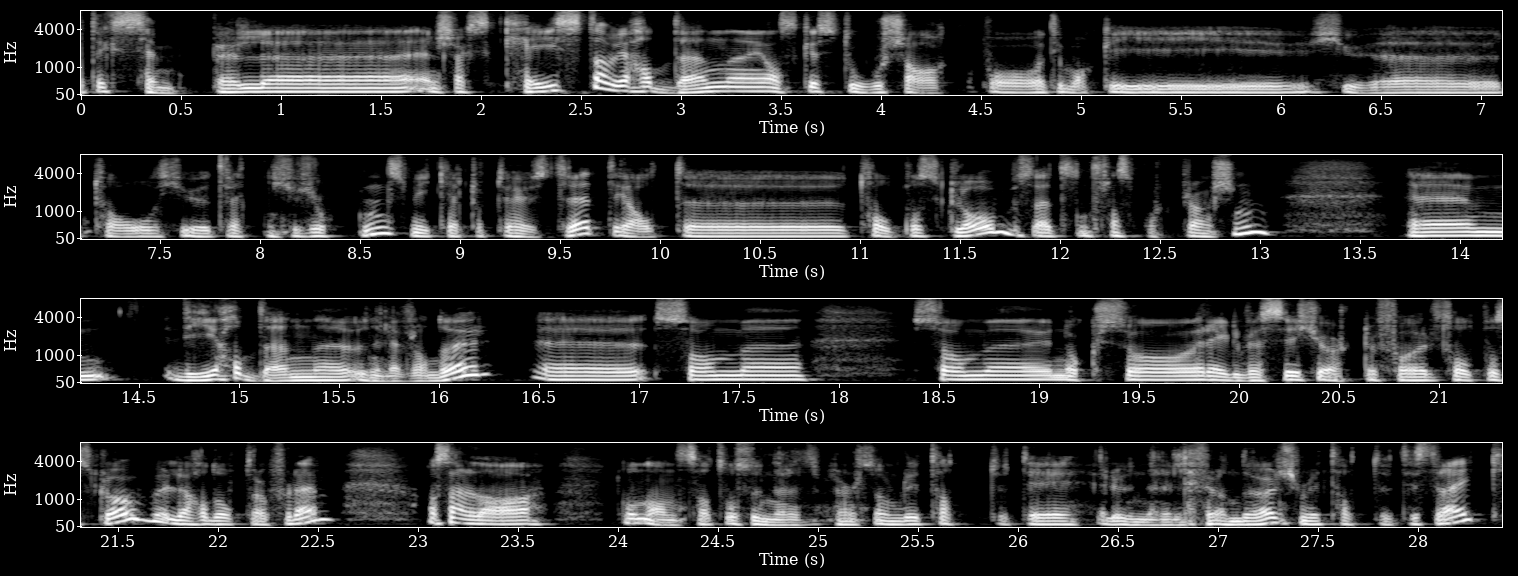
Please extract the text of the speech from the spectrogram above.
et eksempel, eh, en slags case. Da. Vi hadde en ganske stor sak på, tilbake i 2012, 2013, 2014 som gikk helt opp til Høyesterett. Det gjaldt uh, Tollpost Globe, så er transportbransjen. Uh, de hadde en underleverandør som som nokså regelmessig kjørte for Tollpost Globe, eller hadde oppdrag for dem. Og så er det da noen ansatte hos underleverandøren som blir tatt ut i, eller underleverandøren som blir tatt ut i streik.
